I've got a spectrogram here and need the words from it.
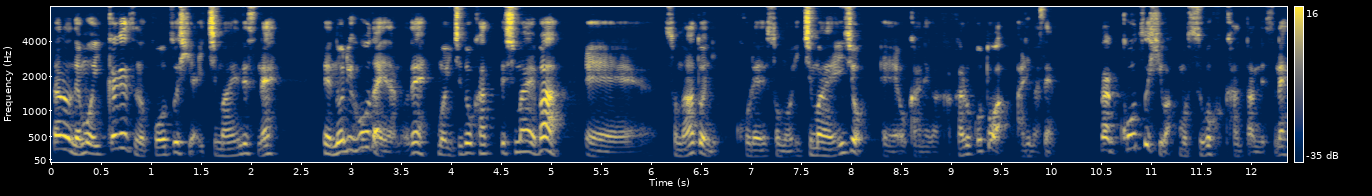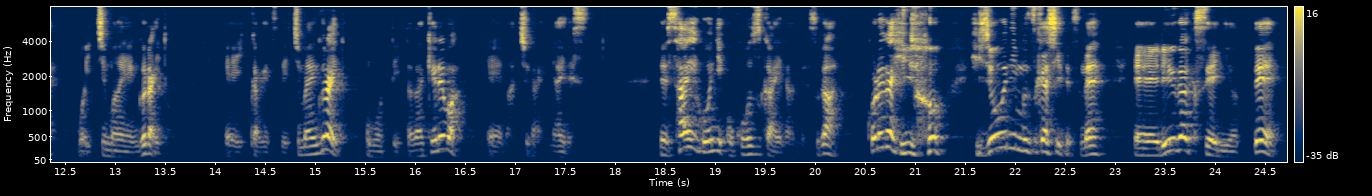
なのでもう1ヶ月の交通費は1万円ですね。で乗り放題なので、もう一度買ってしまえば、えー、その後にこれ、その1万円以上、えー、お金がかかることはありません。だから交通費はもうすごく簡単ですね。もう1万円ぐらいと、え1ヶ月で1万円ぐらいと思っていただければ、え間違いないです。で、最後にお小遣いなんですが、これが非常非常に難しいですね。えー、留学生によって、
